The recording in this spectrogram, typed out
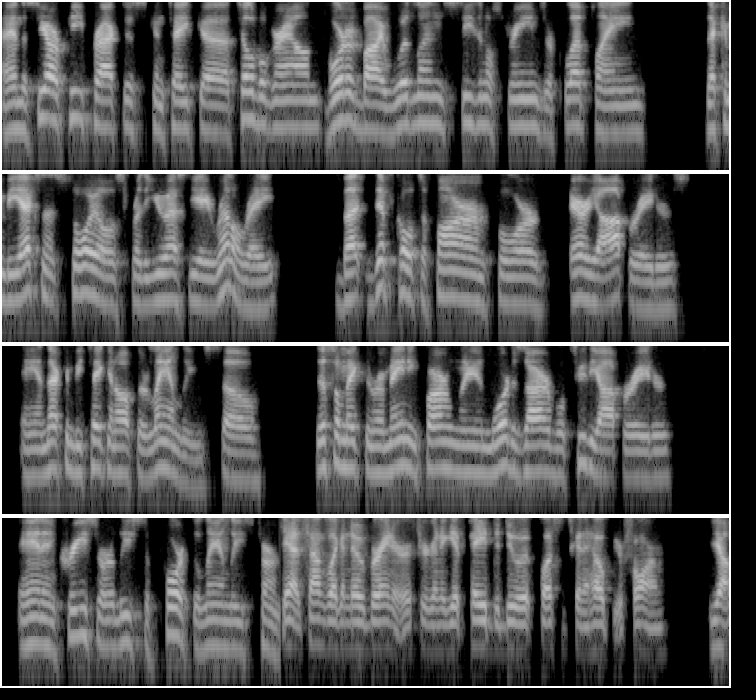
And the CRP practice can take uh, tillable ground bordered by woodlands, seasonal streams, or floodplain that can be excellent soils for the USDA rental rate but difficult to farm for area operators, and that can be taken off their land lease. So this will make the remaining farmland more desirable to the operator and increase or at least support the land lease term. Yeah, it sounds like a no-brainer if you're going to get paid to do it. Plus, it's going to help your farm. Yeah,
